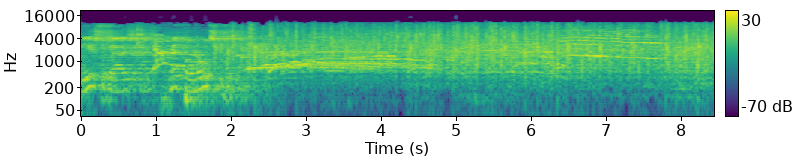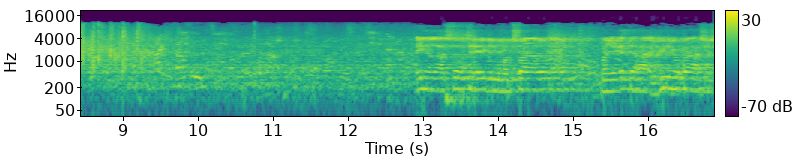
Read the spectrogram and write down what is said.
Een eerste prijs met promotie. Eén en laatste optreden, nummer 12, Marjarette A, junior basis.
